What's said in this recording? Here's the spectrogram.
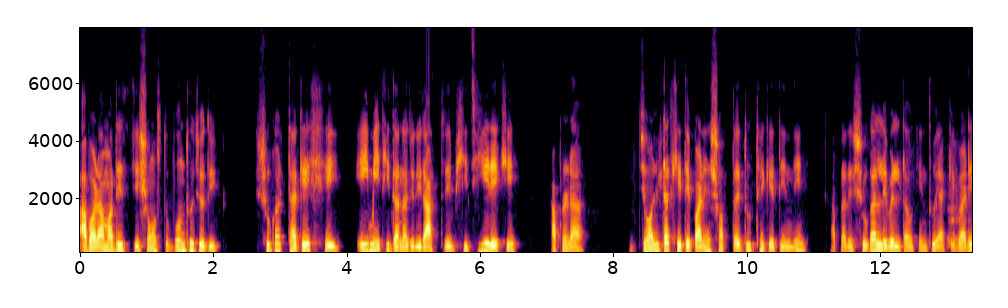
আবার আমাদের যে সমস্ত বন্ধু যদি সুগার থাকে সেই, এই মেথি দানা যদি রাত্রে ভিজিয়ে রেখে আপনারা জলটা খেতে পারেন সপ্তাহে দু থেকে তিন দিন, আপনাদের সুগার লেভেলটাও কিন্তু একেবারে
